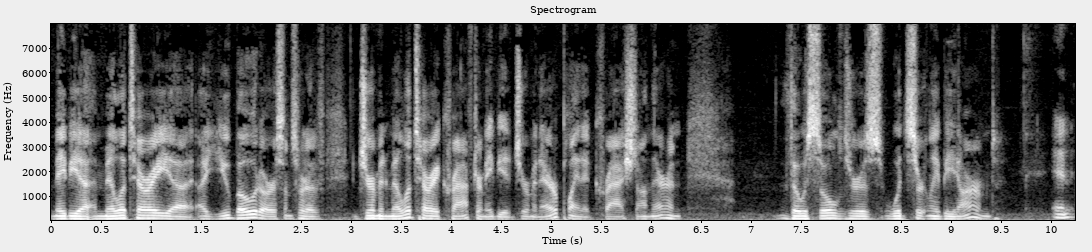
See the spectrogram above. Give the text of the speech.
Maybe a, a military, uh, a U-boat, or some sort of German military craft, or maybe a German airplane had crashed on there, and those soldiers would certainly be armed. And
